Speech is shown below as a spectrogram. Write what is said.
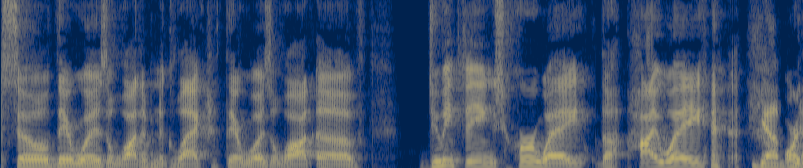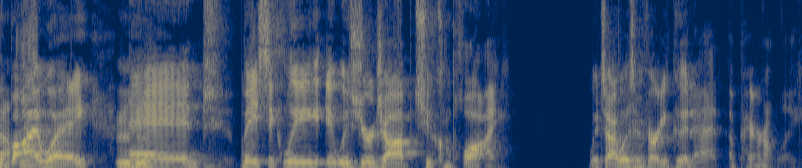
So there was a lot of neglect. There was a lot of doing things her way, the highway yeah, or yeah. the byway. Mm-hmm. And basically, it was your job to comply, which I wasn't very good at, apparently.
